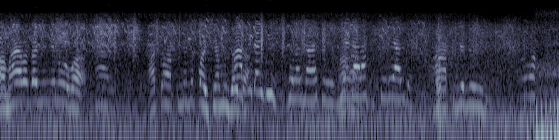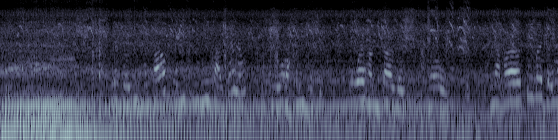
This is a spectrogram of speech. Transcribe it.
અમારે વગર નહીં હવે. હા તો આપી દેજો પૈસા હું જતા આપી દઈશું થોડાક દાડા છે. બે. દાડા પૂરી આલ દે હા આપી દેજો ઈ. જલ્દી બતાવો પોલીસની ચાલશે ને તો પકડી જશે કોઈ હંતા દઈ અને આપણે કઈ બાજુ જવું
